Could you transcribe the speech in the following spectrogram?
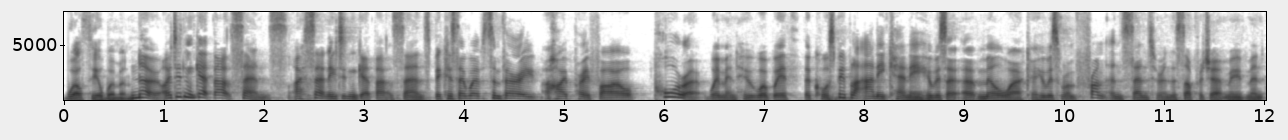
wealthier women? No, I didn't get that sense. I certainly didn't get that sense because there were some very high profile, poorer women who were with the cause. People like Annie Kenney, who was a, a mill worker, who was front and centre in the suffragette movement.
